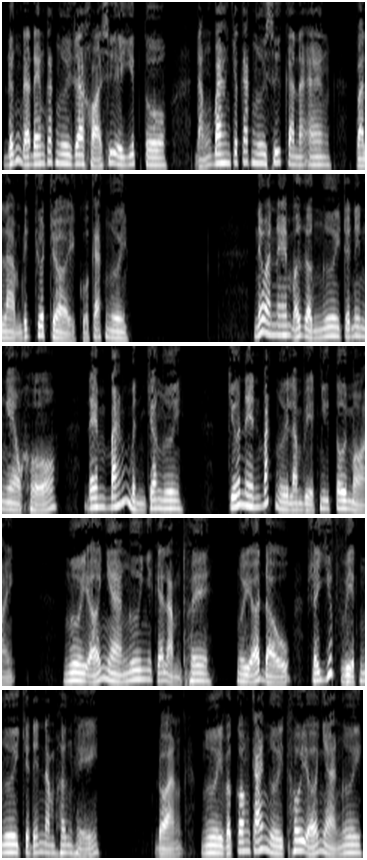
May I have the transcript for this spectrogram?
đấng đã đem các ngươi ra khỏi xứ Egypto, đặng ban cho các ngươi xứ Canaan và làm Đức Chúa Trời của các ngươi. Nếu anh em ở gần ngươi trở nên nghèo khổ, đem bán mình cho ngươi, chớ nên bắt người làm việc như tôi mọi. Người ở nhà ngươi như kẻ làm thuê, người ở đậu sẽ giúp việc ngươi cho đến năm hân hỷ. Đoạn, người và con cái người thôi ở nhà ngươi,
